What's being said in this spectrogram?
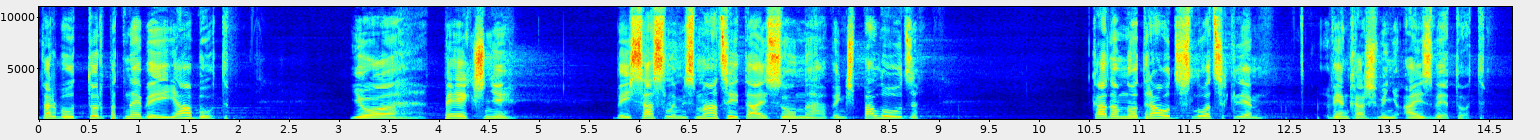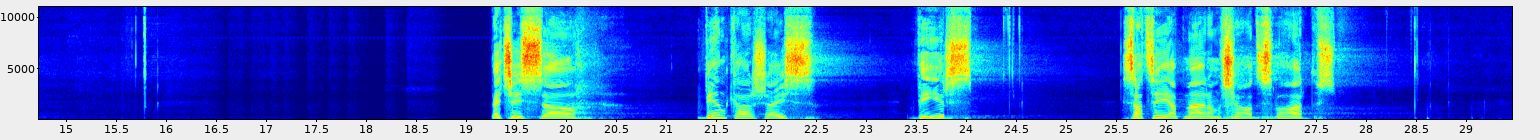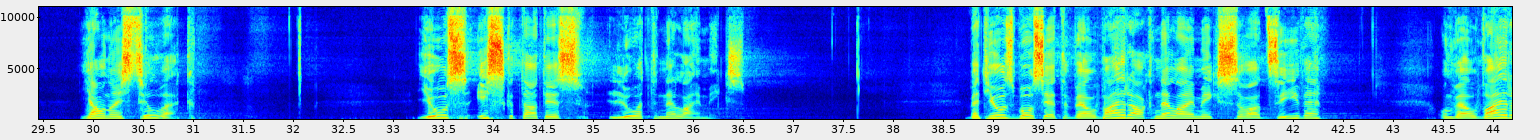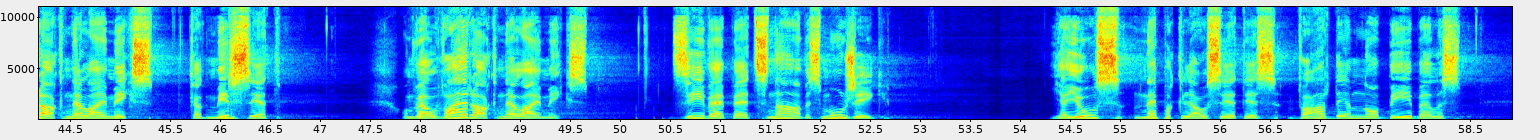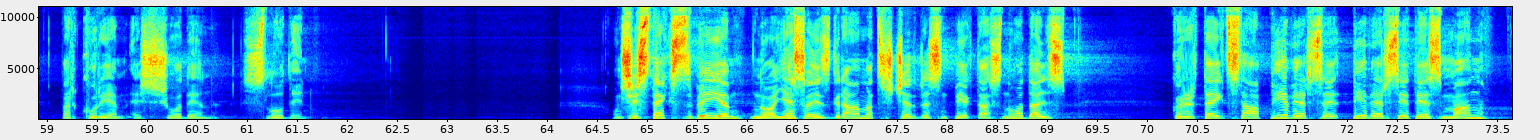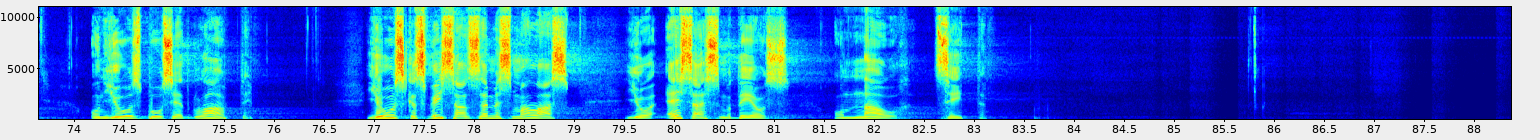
varbūt turpat nebija jābūt, jo pēkšņi bija saslimis mācītājs, un viņš palūdza kādam no draudzes locekļiem vienkārši viņu aizvietot. Bet šis uh, vienkāršais vīrs sacīja apmēram šādus vārdus: Jaunais cilvēks, jūs izskatāties ļoti nelaimīgs. Bet jūs būsiet vēl vairāk nelaimīgs savā dzīvē, un vēl vairāk nelaimīgs, kad mirsiet, un vēl vairāk nelaimīgs dzīvē pēc nāves mūžīgi, ja jūs nepakļausieties vārdiem no Bībeles, par kuriem es šodien sludinu. Un šis teksts bija no Iesaijas grāmatas 45. nodaļas, kur ir teikts, tā pievērsie, pievērsieties man, un jūs būsiet glābti. Jūs, kas visās zemes malās, jo es esmu Dievs un nav cita.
